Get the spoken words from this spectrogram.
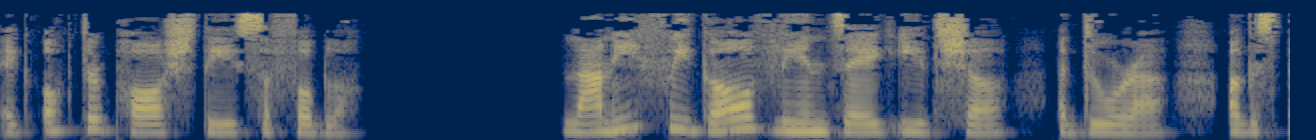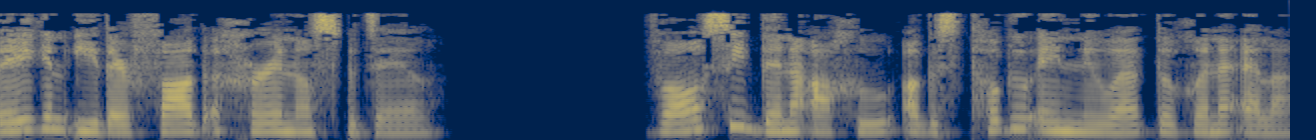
ag ochtar páistí sa phoblach. Leanaí faoi gá bhbliain déag iad seo a dúra agus bégan iad ar fad a chur in ospidéal. Bhásaí duine acu agus tugadh é nua do dhuine eile.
